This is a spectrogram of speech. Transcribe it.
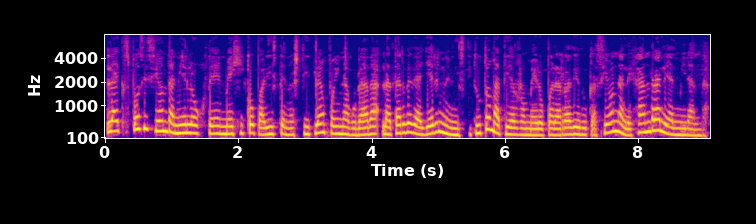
La exposición Daniel Ougde en México, París, Tenochtitlan fue inaugurada la tarde de ayer en el Instituto Matías Romero para Radio Educación Alejandra Leal Miranda.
